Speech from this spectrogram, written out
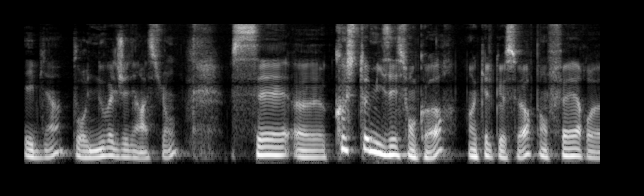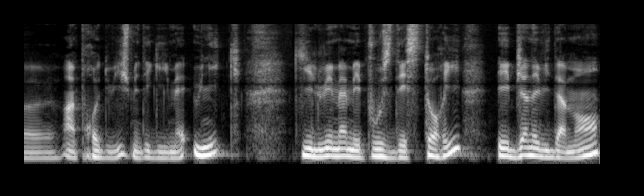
eh bien, pour une nouvelle génération, c'est euh, customiser son corps, en quelque sorte, en faire un produit, je mets des guillemets, unique, qui lui-même épouse des stories. Et bien évidemment,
